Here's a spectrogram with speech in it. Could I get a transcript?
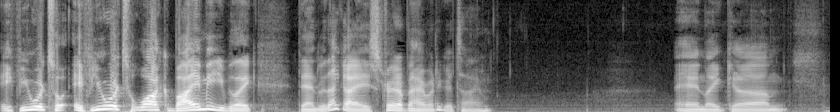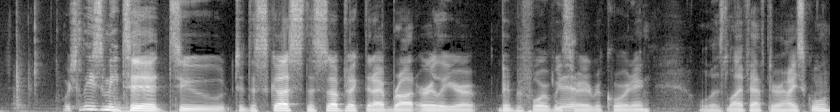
If you were to if you were to walk by me, you'd be like, "Damn, dude, that guy is straight up not having a good time." and like um, which leads me to to to discuss the subject that I brought earlier, bit before we Yeah. started recording, was life after high school.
